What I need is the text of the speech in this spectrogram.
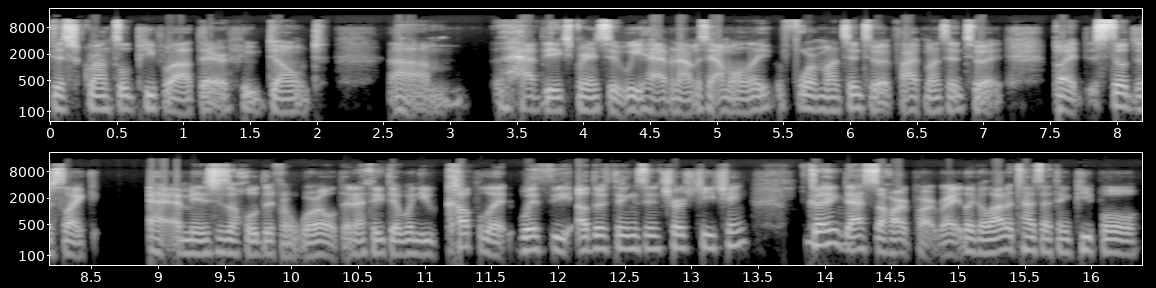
disgruntled people out there who don't um have the experience that we have. And obviously, I'm only four months into it, five months into it, but still just like, I mean, this is a whole different world. And I think that when you couple it with the other things in church teaching, because I think mm-hmm. that's the hard part, right? Like a lot of times, I think people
